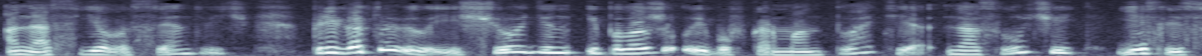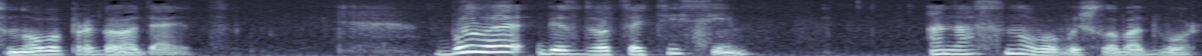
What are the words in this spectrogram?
Она съела сэндвич, приготовила еще один и положила его в карман платья на случай, если снова проголодается. Было без двадцати семь. Она снова вышла во двор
